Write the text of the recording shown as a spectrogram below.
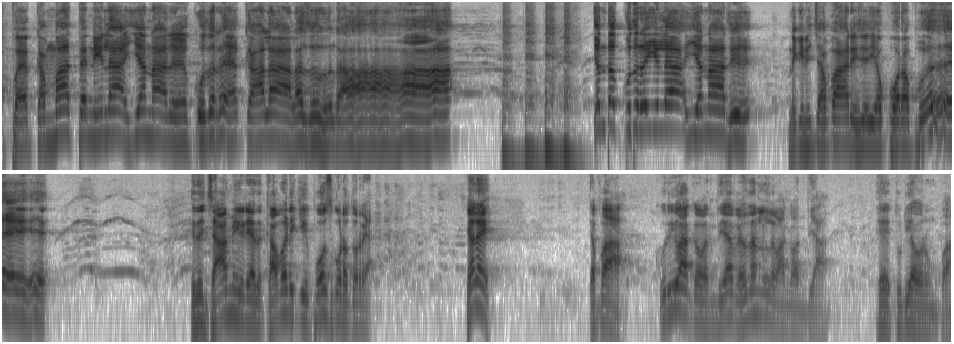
அப்ப கம்மா தண்ணில ஐயனாரு குதிரை கால அலசுதுடா எந்த குதிரையில ஐயனாரு இன்னைக்கு நீ சவாரி செய்ய போறப்பு. இது சாமி கிடையாது. கபடிக்கு போஸ் கூட தொடறேன். ஏலே எப்பா குறிவாக்க வந்தியா விதநெல் வாங்க வந்தியா? ஏய் துடியா வரும்ப்பா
